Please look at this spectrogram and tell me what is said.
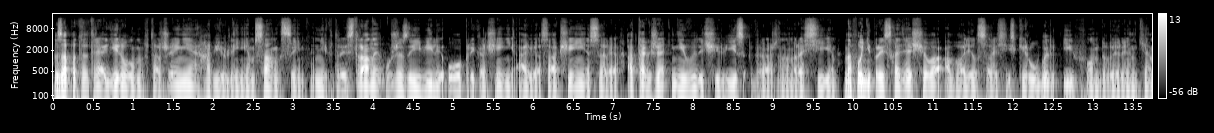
Запад отреагировал на вторжение объявлением санкций. Некоторые страны уже заявили о прекращении авиасообщения с РФ, а также невыдаче виз гражданам России. На фоне происходящего обвалился российский рубль и фондовые рынки.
